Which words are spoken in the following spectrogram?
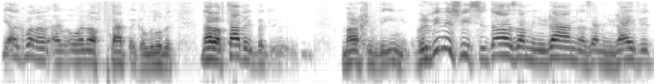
Yeah, on, I went off topic a little bit. Not off topic, but uh, marchiv the inyan. Ravinish v'sida azam in Iran, azam in Ravid,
